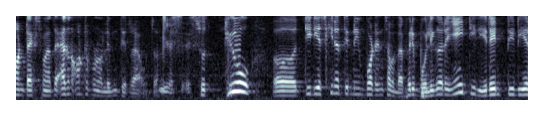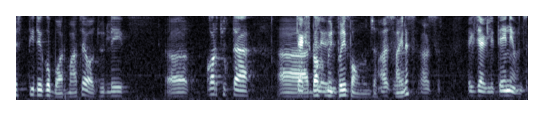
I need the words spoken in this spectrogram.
कन्ट्याक्समा चाहिँ एज एन अन्टरप्रिनरले पनि तिरेर हुन्छ यस यस सो त्यो टिडिएस किन तिर्नु इम्पोर्टेन्ट छ भन्दाखेरि भोलि गएर यहीँ टी रेन्ट टिडिएस तिरेको भरमा चाहिँ हजुरले कर चुक्ता डकुमेन्ट पनि। पाउनुहुन्छ होइन? हजुर, हजुर। एक्ज्याक्टली त्यही नै हुन्छ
